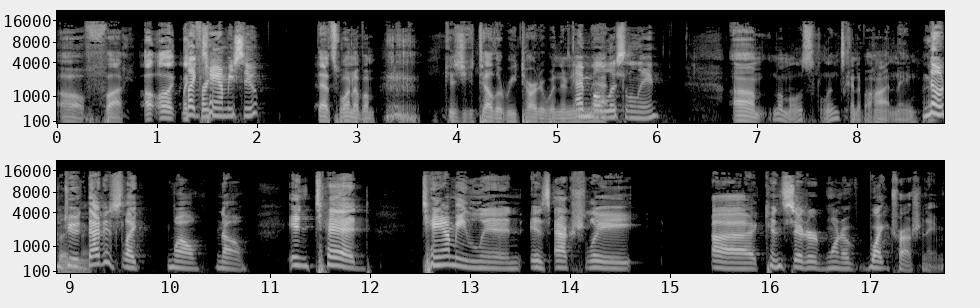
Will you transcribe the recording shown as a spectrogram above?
oh, fuck. Oh, oh, like, like, Like Frank- Tammy Sue That's one of them. Because you can tell they're retarded when they're named and that. Melissa Lynn. Um, well, Melissa Lynn's kind of a hot name. No, dude, that is like, well, no. In Ted, Tammy Lynn is actually uh, considered one of white trash name.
